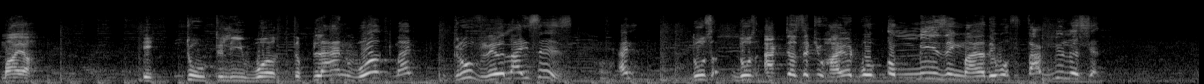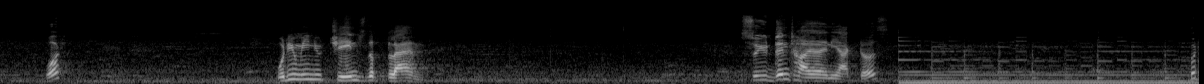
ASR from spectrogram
Maya, it totally worked. The plan worked, man. Dhruv realizes. Oh. And those those actors that you hired were amazing, Maya. They were fabulous. Yeah. What do you mean you changed the plan? So you didn't hire any actors? But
